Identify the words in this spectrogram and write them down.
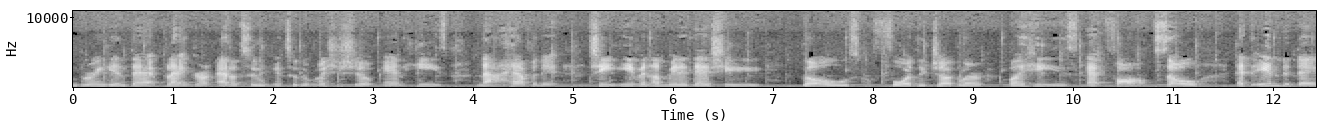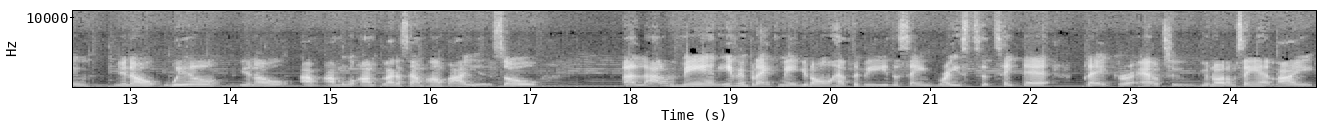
bringing that black girl attitude into the relationship and he's not having it. She even admitted that she goes for the juggler, but he's at fault. So at the end of the day, you know, Will, you know, I'm, I'm, I'm like I said, I'm unbiased. So a lot of men, even black men, you don't have to be the same race to take that black girl attitude. You know what I'm saying? Like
